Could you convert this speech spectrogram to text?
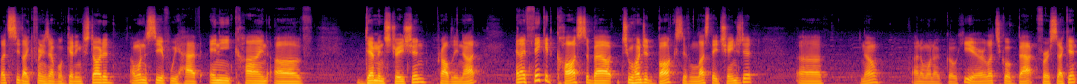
Let's see, like for example, getting started. I want to see if we have any kind of demonstration. Probably not. And I think it costs about 200 bucks, if unless they changed it. Uh, no, I don't want to go here. Let's go back for a second.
